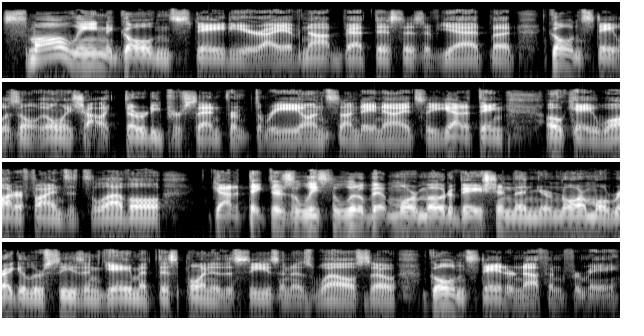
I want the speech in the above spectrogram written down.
small lean to Golden State here. I have not bet this as of yet, but Golden State was only, only shot like 30% from three on Sunday night. So you got to think, okay, water finds its level. Got to think there's at least a little bit more motivation than your normal regular season game at this point of the season as well. So Golden State or nothing for me.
